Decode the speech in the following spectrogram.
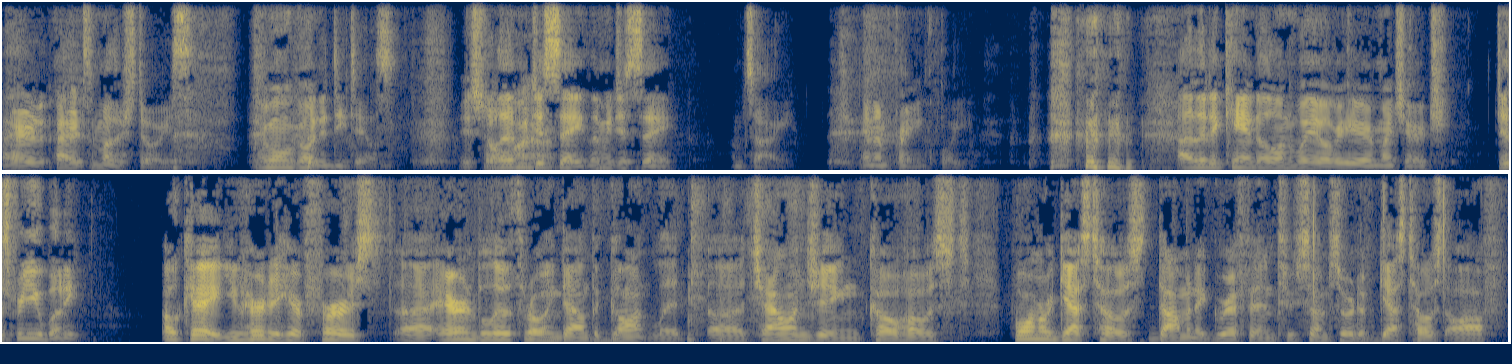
I heard I heard some other stories. We won't go into details. He So stole let my me just heart. say, let me just say, I'm sorry, and I'm praying for you. I lit a candle on the way over here in my church, just for you, buddy. Okay, you heard it here first. Uh, Aaron Ballew throwing down the gauntlet, uh, challenging co-host, former guest host Dominic Griffin to some sort of guest host off,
